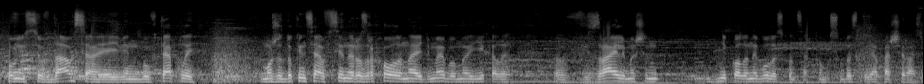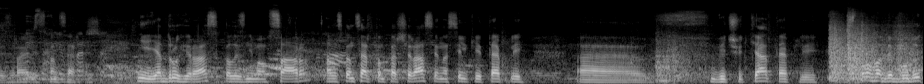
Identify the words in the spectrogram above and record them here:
повністю вдався і він був теплий. Може, до кінця всі не розраховували, навіть ми, бо ми їхали в Ізраїль. Ми ще ніколи не були з концертом. Особисто я перший раз в Ізраїлі з концертом. Ні, я другий раз, коли знімав Сару, але з концертом перший раз і настільки теплі е, відчуття, теплі спогади будуть,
